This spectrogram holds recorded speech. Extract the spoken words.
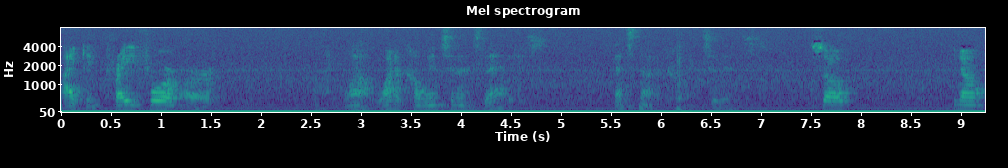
I can pray for, or like, wow, what a coincidence that is. That's not a coincidence. So, you know,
